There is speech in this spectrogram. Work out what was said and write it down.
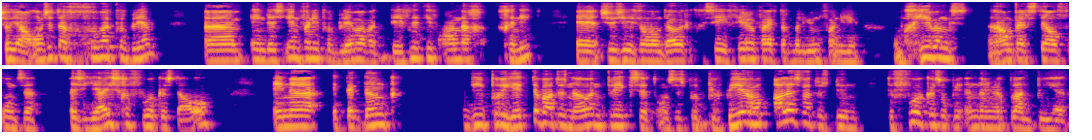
So ja, ons het 'n groot probleem. Ehm um, en dis een van die probleme wat definitief aandag geniet. Eh soos jy sal onthou ek het gesê 54 miljoen van die omgewingsrampherstelfondse is juis gefokus daarop. En uh ek ek dink die projekte wat ons nou in plek sit, ons is probeer om alles wat ons doen te fokus op die indringerplantbeheer.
